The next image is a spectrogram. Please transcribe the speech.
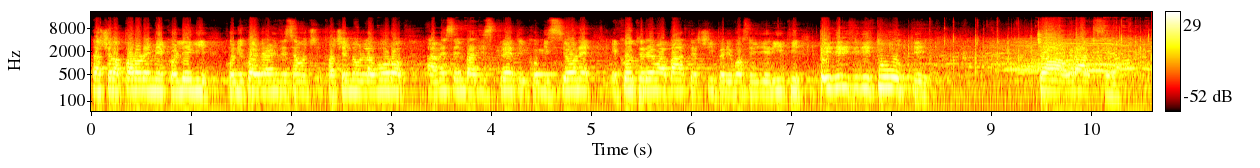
lascio la parola ai miei colleghi con i quali veramente stiamo facendo un lavoro a me sembra discreto in commissione e continueremo a batterci per i vostri diritti, per i diritti di tutti. Ciao, grazie.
